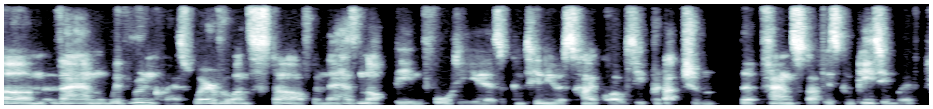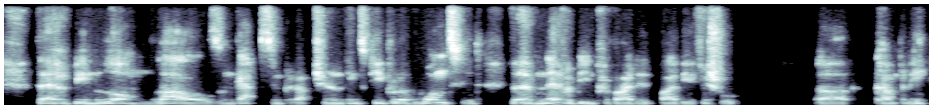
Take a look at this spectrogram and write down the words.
um, than with RuneQuest, where everyone's starved and there has not been 40 years of continuous high quality production that fan stuff is competing with. There have been long lulls and gaps in production and things people have wanted that have never been provided by the official uh, company.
